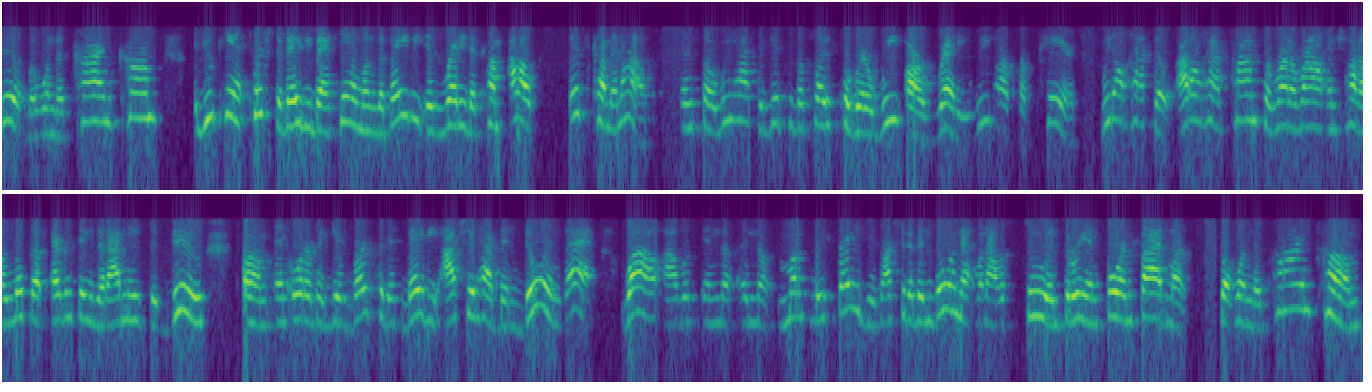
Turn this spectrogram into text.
good, but when the time comes, you can't push the baby back in. When the baby is ready to come out, it's coming out. And so we have to get to the place to where we are ready. We are prepared. We don't have to I don't have time to run around and try to look up everything that I need to do um in order to give birth to this baby. I should have been doing that while I was in the in the monthly stages. I should have been doing that when I was two and three and four and five months. But when the time comes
